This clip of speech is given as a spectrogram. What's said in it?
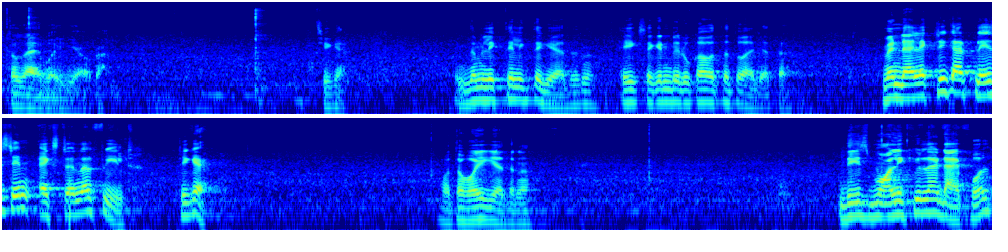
कुछ तो गायब हो ही गया होगा। ठीक है? एकदम लिखते लिखते गया था ना। एक सेकंड भी रुका होता तो आ जाता। When dielectric are placed in external field ठीक है? वो तो हो ही गया था ना। This molecular dipole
